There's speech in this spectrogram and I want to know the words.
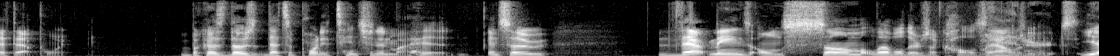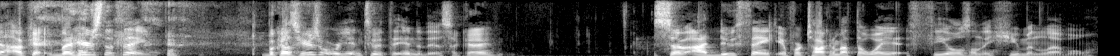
at that point. Because those that's a point of tension in my head. And so that means on some level there's a causality. Yeah, okay. But here's the thing. because here's what we're getting to at the end of this, okay? So I do think if we're talking about the way it feels on the human level,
